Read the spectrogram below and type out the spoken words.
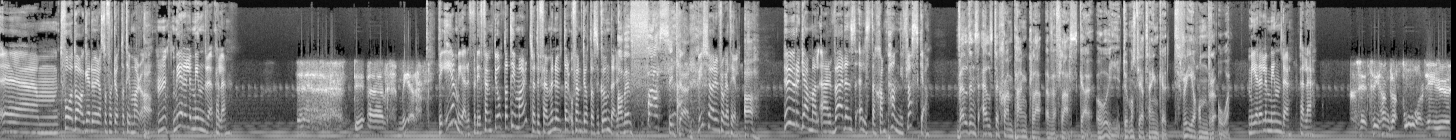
Ehm, två dagar, då är det alltså 48 timmar. Då. Ja. Mm, mer eller mindre, Pelle? Det är mer. Det är mer, för det är 58 timmar, 35 minuter och 58 sekunder. Ja men fasiken! Vi kör en fråga till. Ah, Hur gammal är världens äldsta champagneflaska? världens äldsta champagneflaska. Oj, då måste jag tänka 300 år. Mer eller mindre, Pelle? Alltså, 300 år, det är ju...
